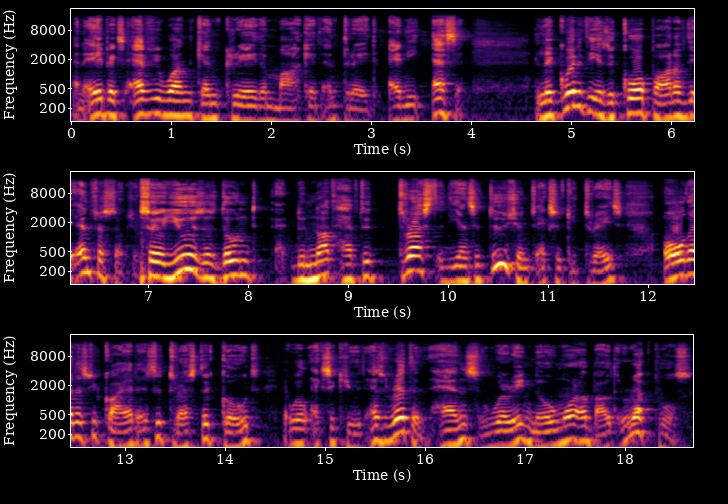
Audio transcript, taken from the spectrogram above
And Apex, everyone can create a market and trade any asset. Liquidity is a core part of the infrastructure. So users don't do not have to trust the institution to execute trades. All that is required is to trust the code that will execute as written. Hence, worry no more about rug pulls.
